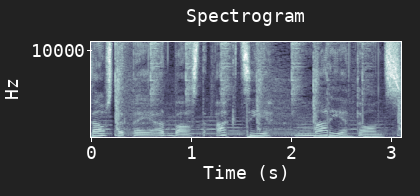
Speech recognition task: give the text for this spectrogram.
savstarpējā atbalsta akcija Marietons.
